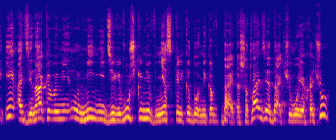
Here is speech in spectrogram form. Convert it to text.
и одинаковыми, ну, мини-деревушками в несколько домиков. Да, это Шотландия, да, чего я хочу,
